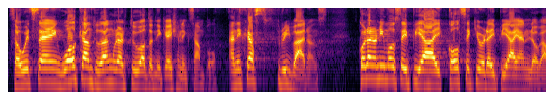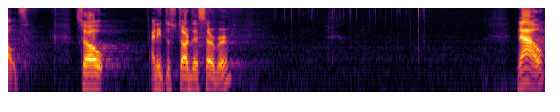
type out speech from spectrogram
So it's saying, welcome to the Angular 2 authentication example. And it has three buttons, call anonymous API, call secure API, and logouts. So I need to start the server. Now,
